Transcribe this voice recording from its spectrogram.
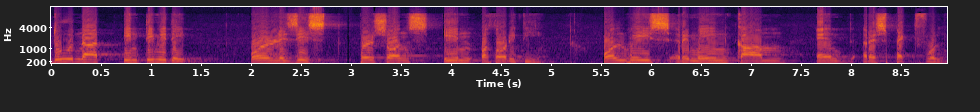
Do not intimidate or resist persons in authority. Always remain calm and respectful.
